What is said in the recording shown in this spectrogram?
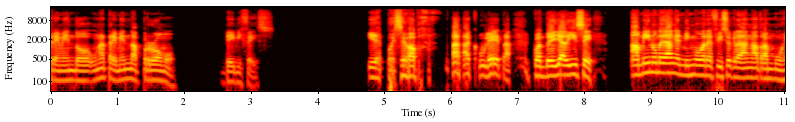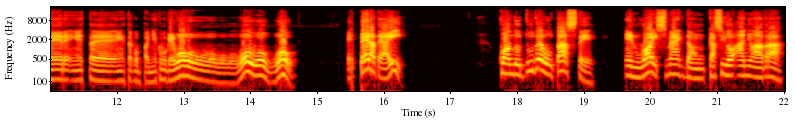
tremendo, una tremenda promo. Babyface. Y después se va para la culeta. Cuando ella dice, a mí no me dan el mismo beneficio que le dan a otras mujeres en, este, en esta compañía. Es como que, wow, wow, wow, wow, wow, wow. Espérate ahí. Cuando tú debutaste en Raw SmackDown casi dos años atrás,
